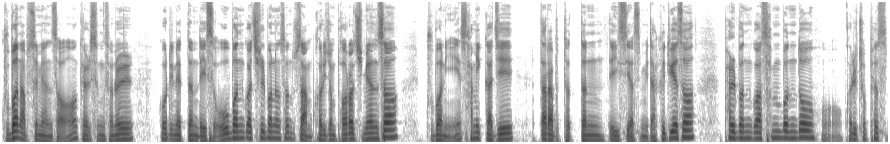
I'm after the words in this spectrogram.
9번 앞서면서 결승선을 골인했던 레이스 5번과 7번은 선두싸움 거리 좀 벌어지면서 9번이 3위까지 따라 붙었던 레이스였습니다. 그 뒤에서 8번과 3번도 어, 거리를 좁혔습니다.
